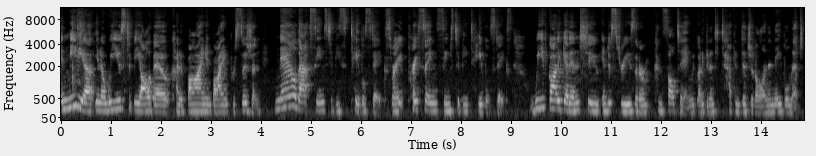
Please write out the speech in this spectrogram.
in media you know we used to be all about kind of buying and buying precision. Now that seems to be table stakes right? Pricing seems to be table stakes we've got to get into industries that are consulting. We've got to get into tech and digital and enablement.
